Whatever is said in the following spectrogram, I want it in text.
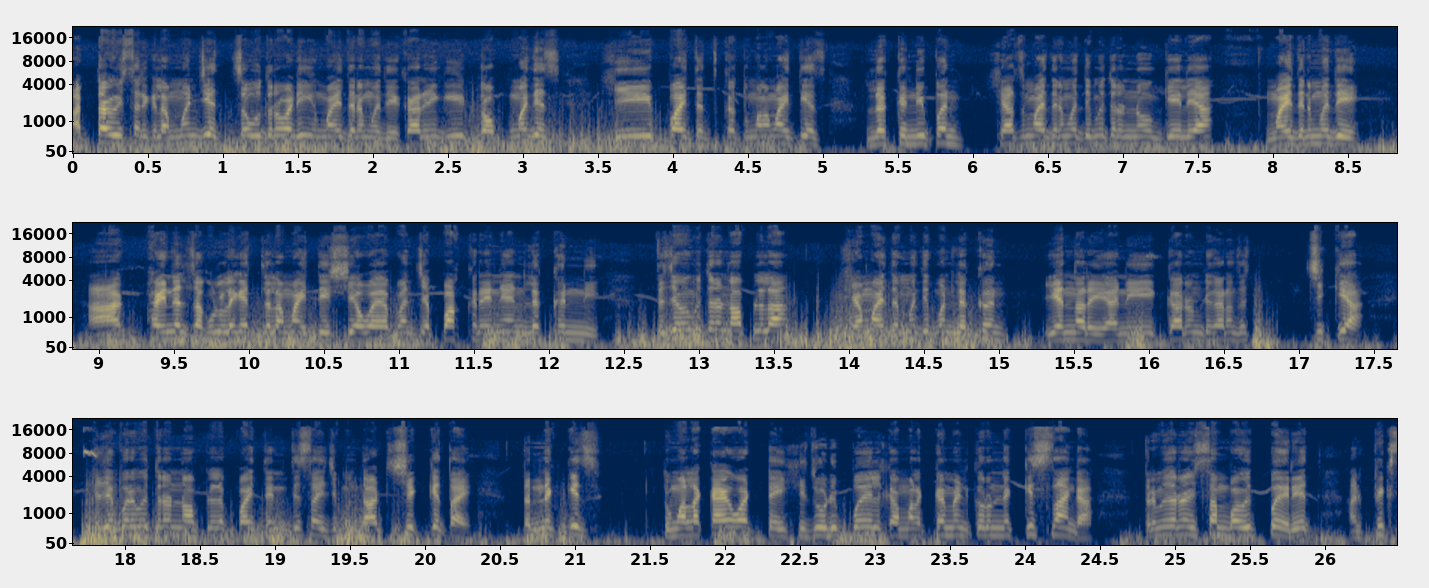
अठ्ठावीस तारखेला म्हणजेच चौदरवाडी मैदानामध्ये कारण की टॉपमध्येच ही पाहतात का तुम्हाला माहिती आहे लखनी पण ह्याच मैदानामध्ये मित्रांनो गेल्या. मैदानामध्ये फायनलचा गुलाला घेतलेला माहिती आहे? शेवयापांच्या पाखरेने आणि लखननी. त्याच्यामुळे मित्रांनो आपल्याला ह्या मैदानामध्ये पण लखन येणार आहे. आणि कारुंडेकरांचा चिक्या ह्याच्यापर्यंत मित्रांनो आपल्याला पायतानी दिसायची पण दाट शक्यता आहे. तर नक्कीच तुम्हाला काय वाटतंय? ही जोडी पळेल का? मला कमेंट करून नक्कीच सांगा. तर मित्रांनो संभावित पैर आणि फिक्स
